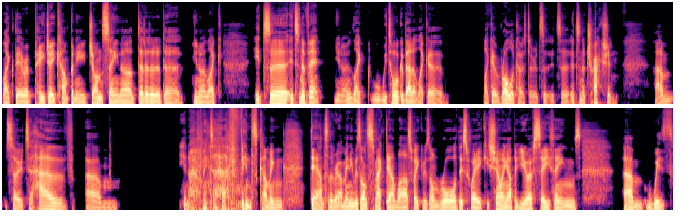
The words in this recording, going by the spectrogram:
Like they're a PG company, John Cena, da da da da da. You know, like it's a it's an event. You know, like we talk about it like a like a roller coaster. It's a it's a it's an attraction. Um, so to have um, you know, I mean, to have Vince coming down to the. I mean, he was on SmackDown last week. He was on Raw this week. He's showing up at UFC things um, with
